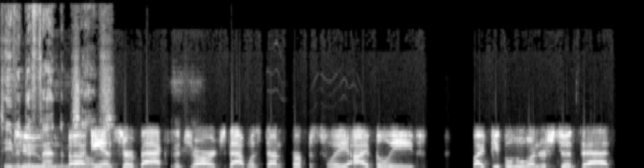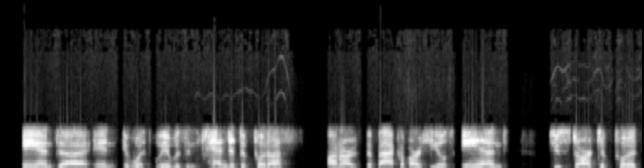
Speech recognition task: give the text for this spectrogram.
To even defend uh, themselves. answer back the charge. That was done purposefully, I believe, by people who understood that, and uh, and it, it was intended to put us on our the back of our heels and to start to put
